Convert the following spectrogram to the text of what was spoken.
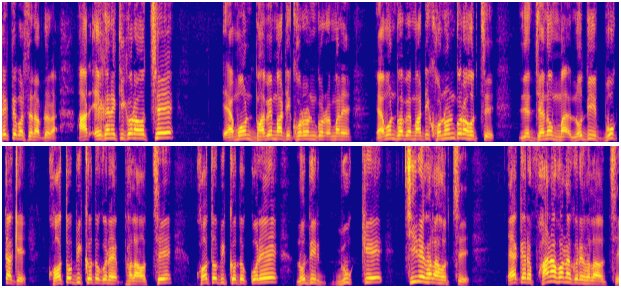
দেখতে পাচ্ছেন আপনারা। আর এখানে কি করা হচ্ছে? এমনভাবে মাটি খনন করা মানে এমনভাবে মাটি খনন করা হচ্ছে যে যেন নদীর বুকটাকে ক্ষত বিক্ষত করে ফেলা হচ্ছে। ক্ষত বিক্ষত করে নদীর বুককে চিরে ফেলা হচ্ছে। একের ফানা ফানা করে ফেলা হচ্ছে।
